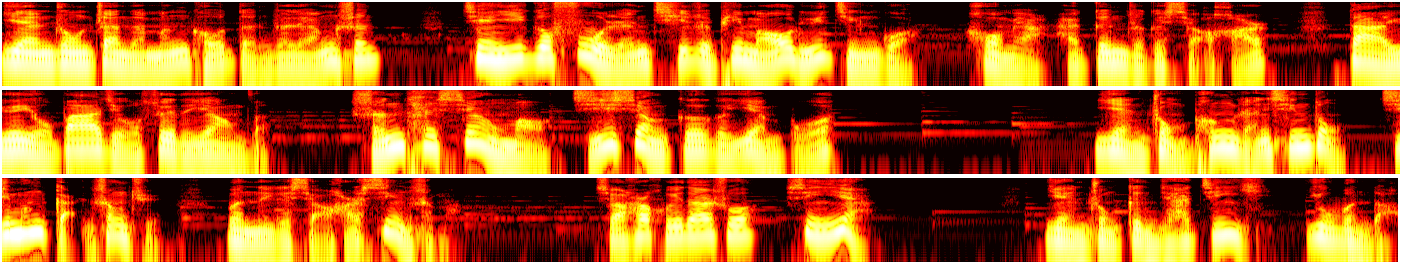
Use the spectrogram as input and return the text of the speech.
燕仲站在门口等着梁生，见一个妇人骑着匹毛驴经过，后面还跟着个小孩，大约有八九岁的样子，神态相貌极像哥哥燕伯。晏仲怦然心动，急忙赶上去问那个小孩姓什么。小孩回答说姓晏。晏仲更加惊异，又问道：“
